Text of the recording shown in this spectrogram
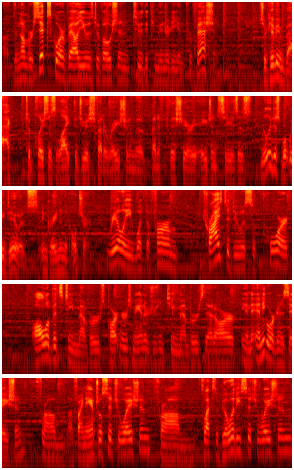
Uh, the number six core value is devotion to the community and profession. So giving back to places like the Jewish Federation and the beneficiary agencies is really just what we do. It's ingrained in the culture. Really what the firm tries to do is support all of its team members, partners, managers, and team members that are in any organization from a financial situation, from flexibility situation,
